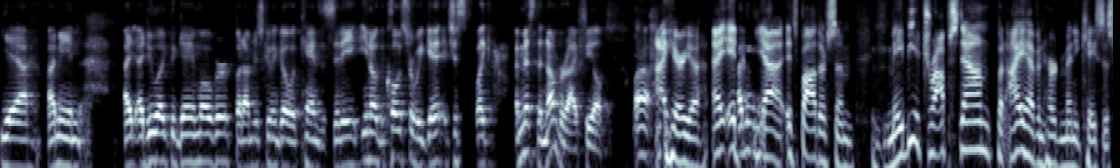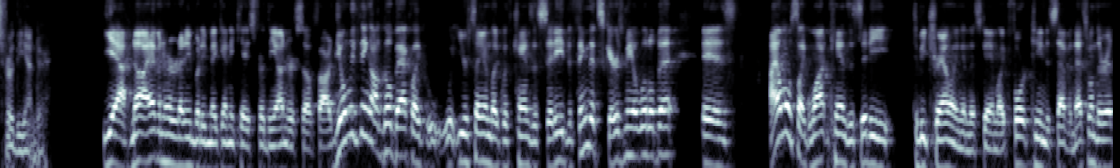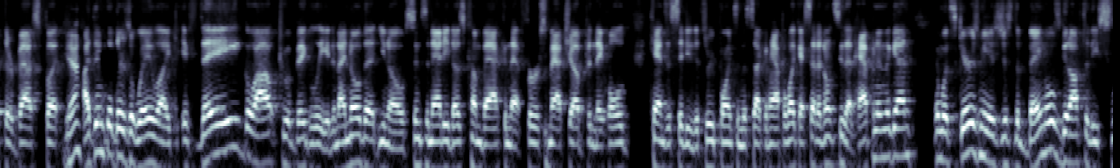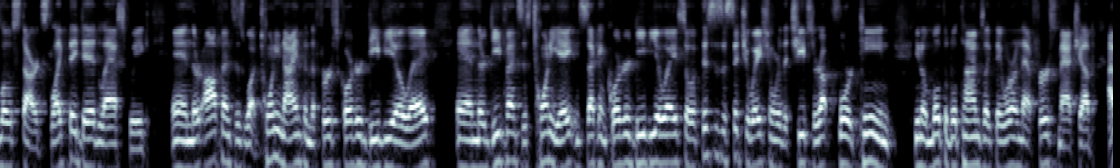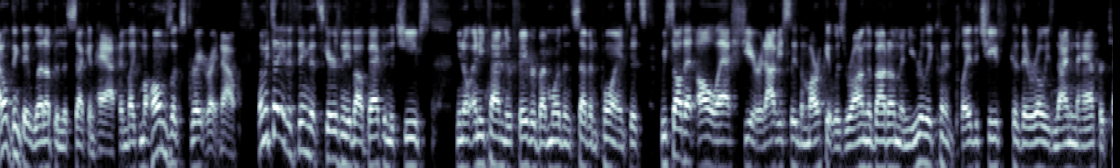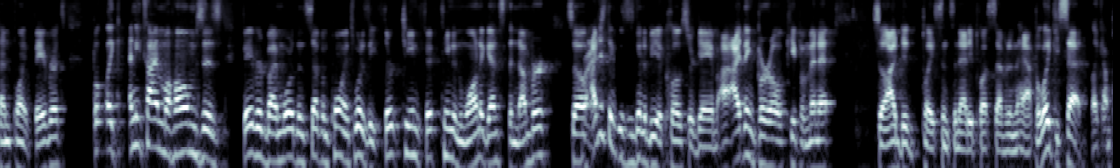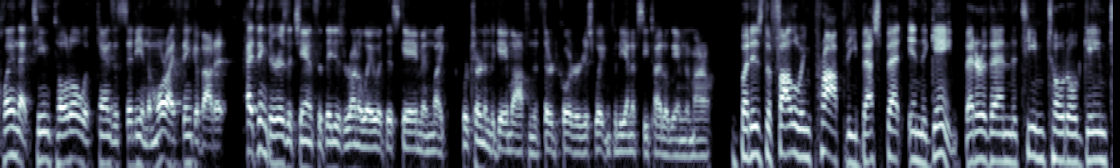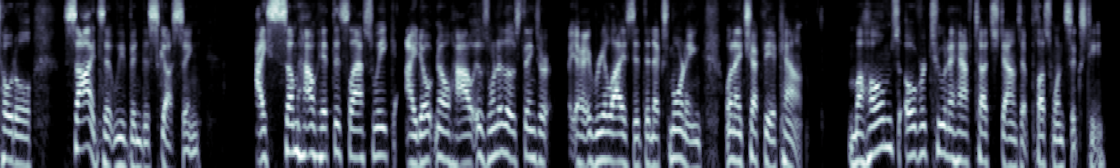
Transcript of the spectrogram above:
Yeah, I mean, I, I do like the game over, but I'm just going to go with Kansas City. You know, the closer we get, it's just like I miss the number. I feel. Uh, I hear you. I, it, I mean- yeah, it's bothersome. Maybe it drops down, but I haven't heard many cases for the under. Yeah, no, I haven't heard anybody make any case for the under so far. The only thing I'll go back, like what you're saying, like with Kansas City, the thing that scares me a little bit is I almost like want Kansas City to be trailing in this game, like 14 to 7. That's when they're at their best. But Yeah. I think that there's a way, like, if they go out to a big lead, and I know that, you know, Cincinnati does come back in that first matchup and they hold Kansas City to three points in the second half. But like I said, I don't see that happening again. And what scares me is just the Bengals get off to these slow starts like they did last week. And their offense is what, 29th in the first quarter DVOA, and their defense is 28 in second quarter DVOA. So if this is a situation where the Chiefs are up 14, you know, multiple times like they were in that first matchup, I don't think they let up in the second half. And like Mahomes looks great right now. Let me tell you the thing that scares me about backing the Chiefs, you know, anytime they're favored by more than seven points, it's we saw that all last year. And obviously the market was wrong about them, and you really couldn't play the Chiefs because they were always nine and a half or 10 point favorites. But like anytime Mahomes is favored by more than seven points, what is he, 13, 15, and one against the number? So I just think this is going to be a closer game. I, I think Burrow will keep him in it. So I did play Cincinnati plus seven and a half. But like you said, like I'm playing that team total with Kansas City. And the more I think about it, I think there is a chance that they just run away with this game and like we're turning the game off in the third quarter, just waiting for the NFC title game tomorrow. But is the following prop the best bet in the game? Better than the team total, game total sides that we've been discussing? I somehow hit this last week. I don't know how. It was one of those things where I realized it the next morning when I checked the account. Mahomes over two and a half touchdowns at plus 116.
